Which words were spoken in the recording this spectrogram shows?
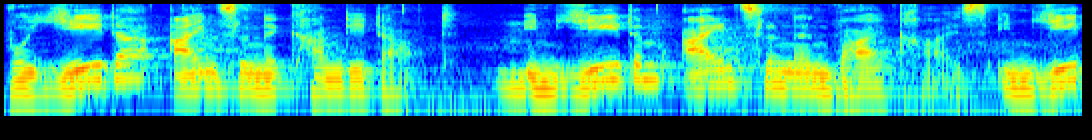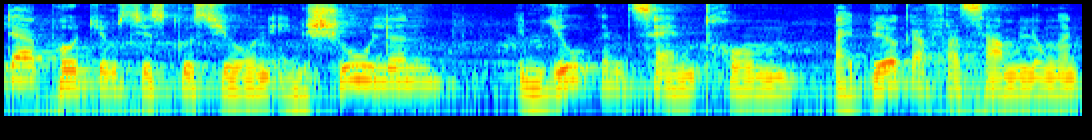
wo jeder einzelne Kandidat in jedem einzelnen Wahlkreis, in jeder Podiumsdiskussion in Schulen, im Jugendzentrum, bei Bürgerversammlungen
